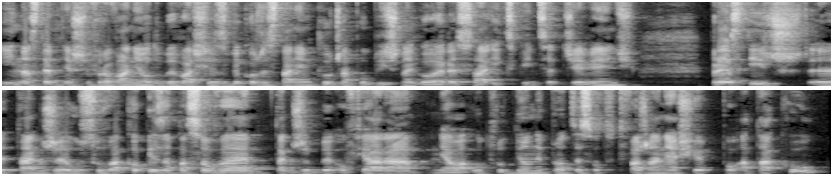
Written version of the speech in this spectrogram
i następnie szyfrowanie odbywa się z wykorzystaniem klucza publicznego RSA X509. Prestige e, także usuwa kopie zapasowe, tak żeby ofiara miała utrudniony proces odtwarzania się po ataku.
